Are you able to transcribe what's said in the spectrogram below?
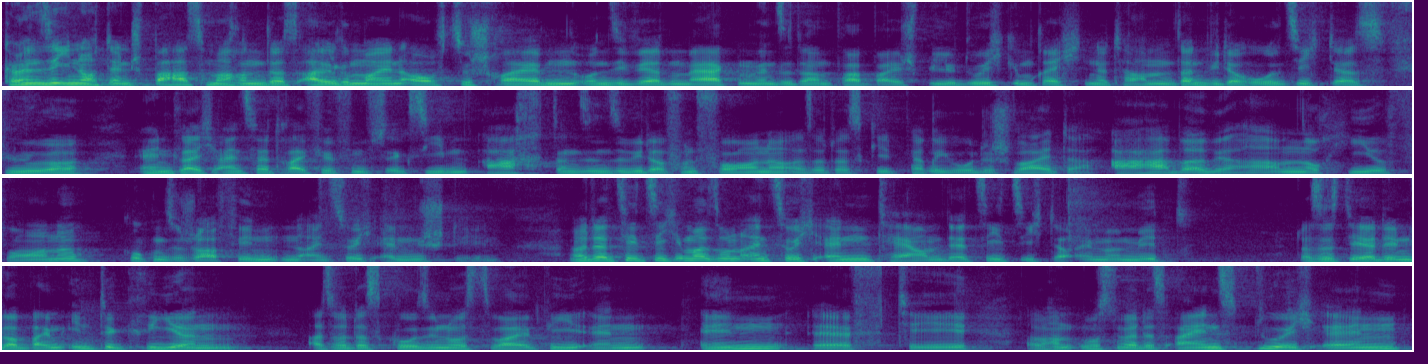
können Sie sich noch den Spaß machen, das allgemein aufzuschreiben und Sie werden merken, wenn Sie da ein paar Beispiele durchgerechnet haben, dann wiederholt sich das für n gleich 1, 2, 3, 4, 5, 6, 7, 8, dann sind Sie wieder von vorne, also das geht periodisch weiter. Aber wir haben noch hier vorne, gucken Sie scharf hinten, 1 durch n stehen. da zieht sich immer so ein 1 durch n-Term, der zieht sich da immer mit. Das ist der, den wir beim Integrieren, also das Cosinus 2 Pi n, n f t, da mussten wir das 1 durch n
